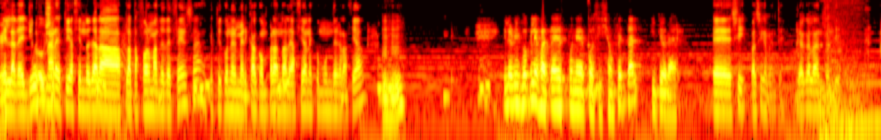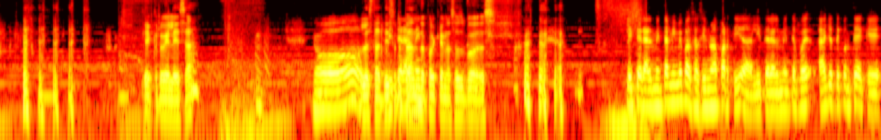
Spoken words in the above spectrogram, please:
En la de Oh, Yuznar, shit. estoy haciendo ya las plataformas de defensa, que estoy con el mercado comprando aleaciones como un desgraciado. Y lo único que le falta es poner posición fetal y llorar. Eh, sí, básicamente. Creo que lo he entendido. Qué crueleza. No. Lo estás disfrutando porque no sos vos. Literalmente a mí me pasó así en una partida. Literalmente fue, ah, yo te conté que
